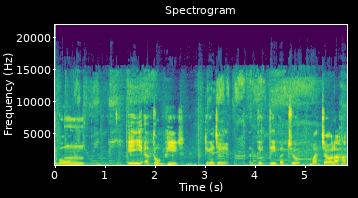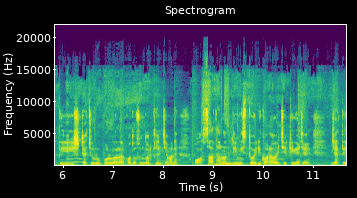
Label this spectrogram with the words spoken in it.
এবং এই এত ভিড়, ঠিক আছে? দেখতেই পাচ্ছ বাচ্চাওয়ালা হাতি, স্ট্যাচুর উপরওয়ালা কত সুন্দর খেলছে মানে অসাধারণ জিনিস তৈরি করা হয়েছে, ঠিক আছে? যাতে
